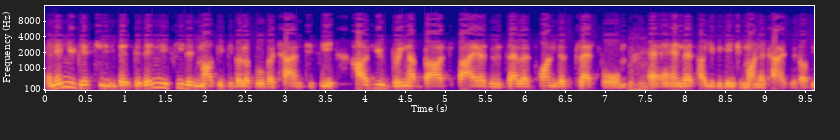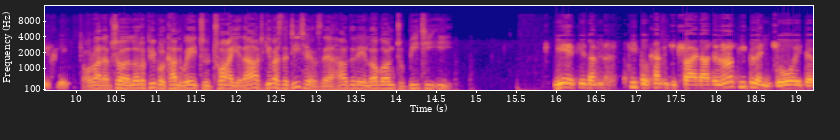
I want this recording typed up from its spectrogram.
And then you get to the, the, then you see the market develop over time to see how do you bring about buyers and sellers on this platform, mm-hmm. and, and that's how you begin to monetize it. Obviously. All right, I'm sure a lot of people can't wait to try it out. Give us the details there. How do they log on to BTE? Yes, yes. I mean, people coming to try it out. A lot of people enjoy the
